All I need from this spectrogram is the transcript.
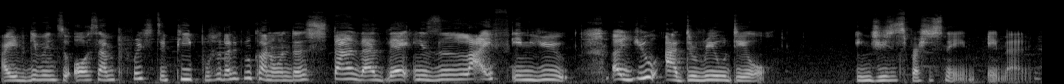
that you've given to us and preach to people so that people can understand that there is life in you, that you are the real deal. In Jesus' precious name, amen.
